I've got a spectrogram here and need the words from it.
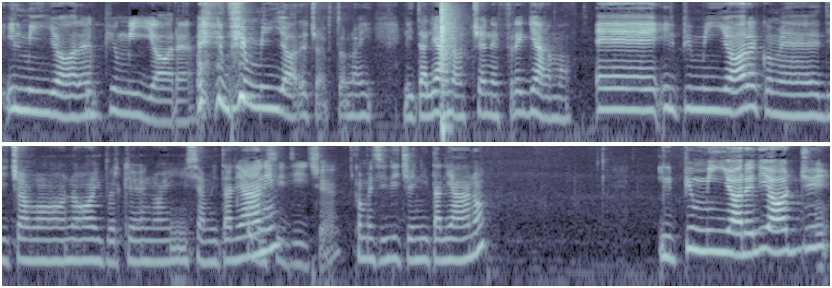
il migliore. il più migliore. il più migliore, certo, noi l'italiano ce ne freghiamo. E il più migliore, come diciamo noi, perché noi siamo italiani, Come si dice? come si dice in italiano. Il più migliore di oggi,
